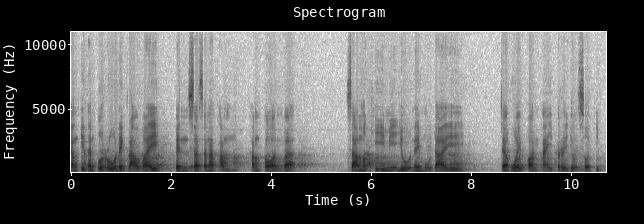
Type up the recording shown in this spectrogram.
ดังที่ท่านผู้รู้ได้กล่าวไว้เป็นศาสนธรรมคำก่อนว่า สามัคคีมีอยู่ในหมู่ใด จะอวยพรให้ประโยชน์สดที่ผ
